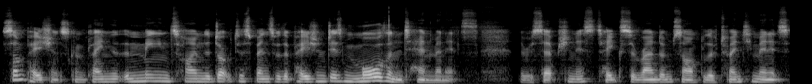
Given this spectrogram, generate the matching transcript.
Some patients complain that the mean time the doctor spends with a patient is more than 10 minutes. The receptionist takes a random sample of 20 minutes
